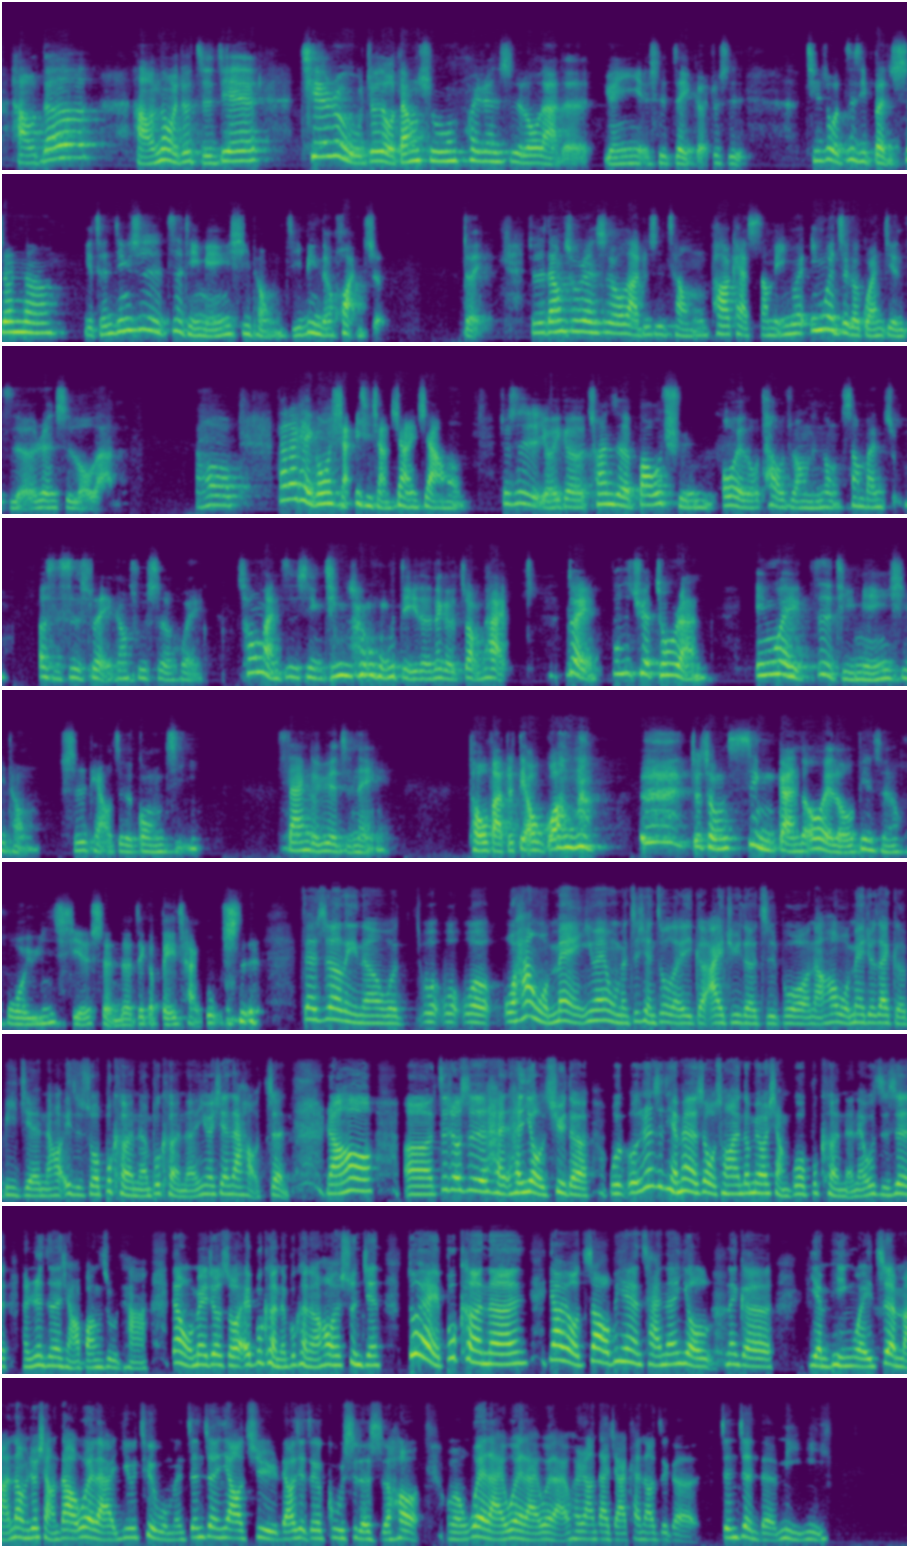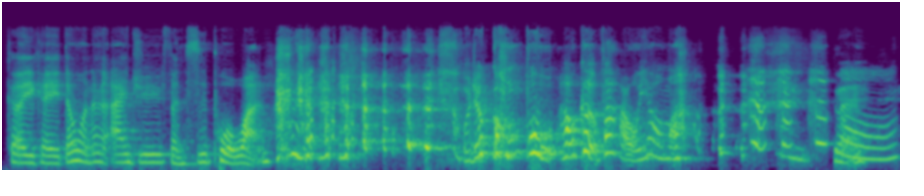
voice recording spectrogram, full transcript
好的。好，那我就直接切入，就是我当初会认识 Lola 的原因也是这个，就是其实我自己本身呢，也曾经是自体免疫系统疾病的患者，对，就是当初认识 Lola 就是从 Podcast 上面，因为因为这个关键字而认识 Lola。然后大家可以跟我想一起想象一下哦，就是有一个穿着包裙 OL 套装的那种上班族，二十四岁刚出社会。充满自信、青春无敌的那个状态，对，但是却突然因为自体免疫系统失调这个攻击，三个月之内头发就掉光了，就从性感的 OL 变成火云邪神的这个悲惨故事。在这里呢，我我我我我和我妹，因为我们之前做了一个 IG 的直播，然后我妹就在隔壁间，然后一直说不可能不可能，因为现在好正。然后呃，这就是很很有趣的。我我认识田佩的时候，我从来都没有想过不可能的，我只是很认真的想要帮助她。但我妹就说，哎，不可能不可能，然后瞬间对，不可能，要有照片才能有那个。眼评为证嘛，那我们就想到未来 YouTube，我们真正要去了解这个故事的时候，我们未来未来未来会让大家看到这个真正的秘密。可以可以，等我那个 IG 粉丝破万，我就公布，好可怕，我要吗？对，哦、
